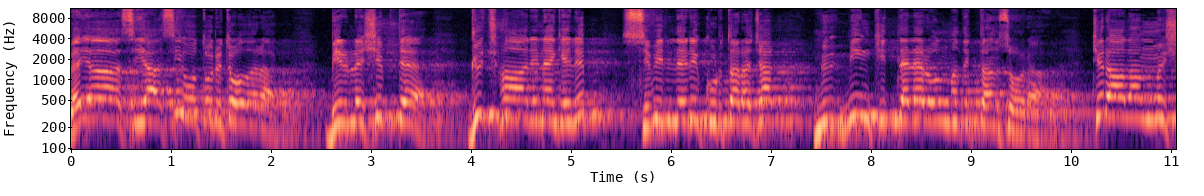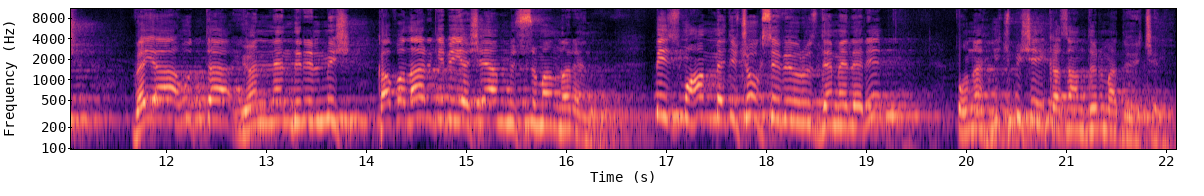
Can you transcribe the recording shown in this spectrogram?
veya siyasi otorite olarak birleşip de güç haline gelip sivilleri kurtaracak mümin kitleler olmadıktan sonra kiralanmış veyahut da yönlendirilmiş kafalar gibi yaşayan Müslümanların biz Muhammed'i çok seviyoruz demeleri ona hiçbir şey kazandırmadığı için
